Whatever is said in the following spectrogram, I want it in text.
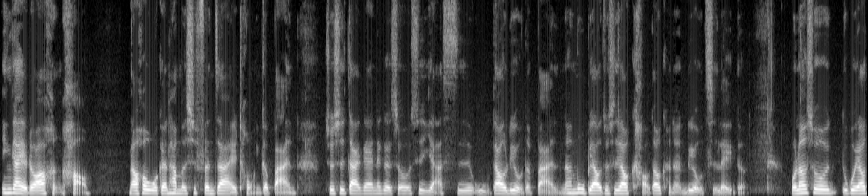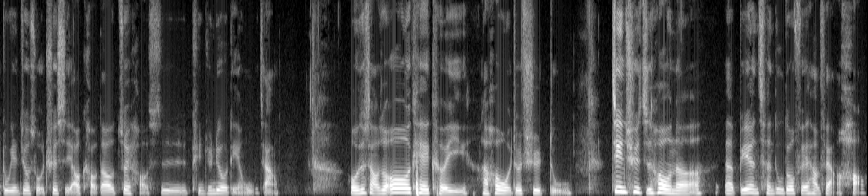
应该也都要很好。然后我跟他们是分在同一个班，就是大概那个时候是雅思五到六的班，那目标就是要考到可能六之类的。我那时候如果要读研究所，确实要考到最好是平均六点五这样。我就想说，哦，OK，可以，然后我就去读。进去之后呢，呃，别人程度都非常非常好，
